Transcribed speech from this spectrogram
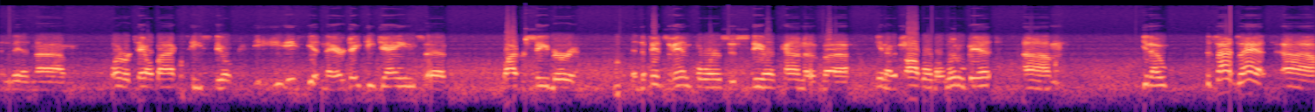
and then um, one of our tailbacks. He's still he, he's getting there. JT James, uh, wide receiver, and and defensive end for us is still kind of, uh, you know, hobbled a little bit. Um, you know, besides that, uh,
